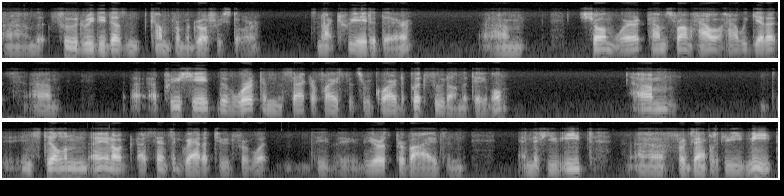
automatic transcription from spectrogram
um, that food really doesn't come from a grocery store. It's not created there. Um, show them where it comes from, how how we get it. Um, appreciate the work and the sacrifice that's required to put food on the table. Um, instill them, you know, a sense of gratitude for what the, the, the earth provides, and and if you eat, uh, for example, if you eat meat,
